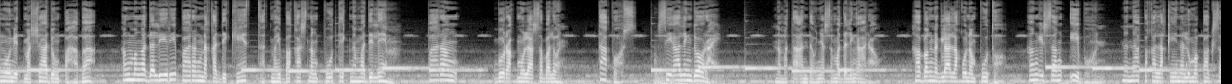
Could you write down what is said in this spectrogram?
ngunit masyadong pahaba. Ang mga daliri parang nakadikit at may bakas ng putik na madilim. Parang burak mula sa balon. Tapos, si Aling Doray. Namataan daw niya sa madaling araw. Habang naglalako ng puto, ang isang ibon na napakalaki na lumapag sa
